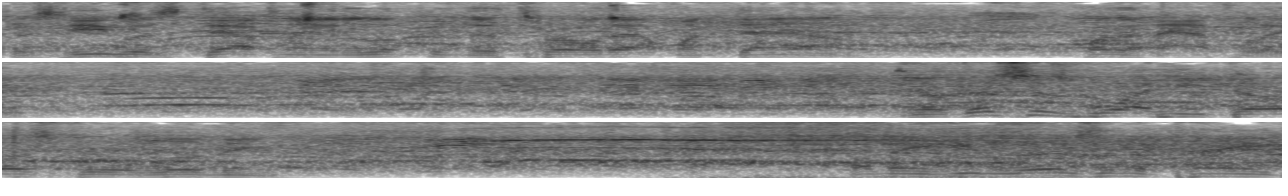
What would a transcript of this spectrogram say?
Because he was definitely looking to throw that one down. What an athlete. You know, this is what he does for a living. I mean, he lives in the paint.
